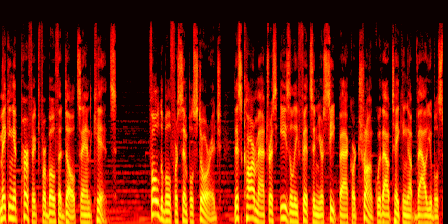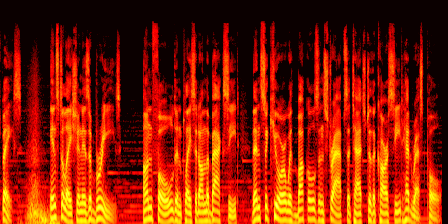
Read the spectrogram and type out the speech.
making it perfect for both adults and kids. Foldable for simple storage, this car mattress easily fits in your seatback or trunk without taking up valuable space. Installation is a breeze. Unfold and place it on the back seat, then secure with buckles and straps attached to the car seat headrest pole.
